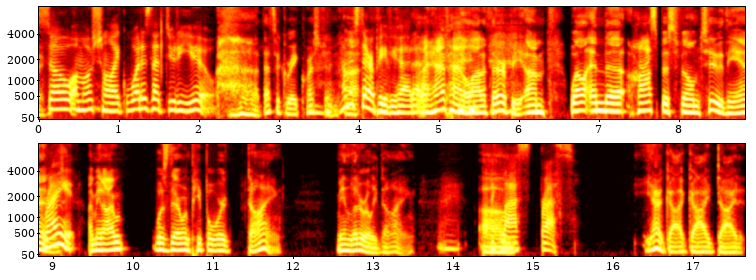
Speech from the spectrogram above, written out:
so emotional. Like, what does that do to you? That's a great question. How much therapy have you had? At I have had a lot of therapy. Um, well, and the hospice film too. The end, Right. I mean, I was there when people were dying. I mean, literally dying. Right. Um, Like last breaths. Yeah, a guy, guy died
